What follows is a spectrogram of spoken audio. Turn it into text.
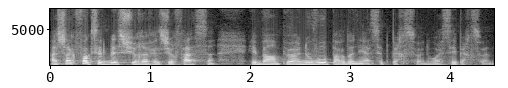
à chaque fois que cette blessure refait surface, eh ben, on peut à nouveau pardonner à cette personne ou à ces personnes.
